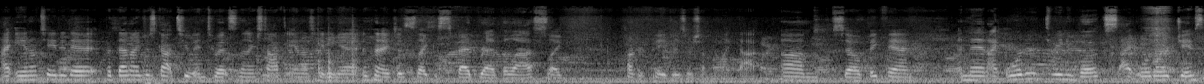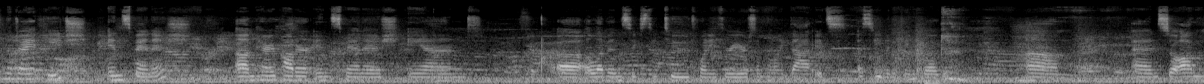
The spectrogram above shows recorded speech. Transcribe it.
I annotated it, but then I just got too into it, so then I stopped annotating it and I just like sped read the last like 100 pages or something like that. Um, so big fan. And then I ordered three new books. I ordered James and the Giant Peach in Spanish, um, Harry Potter in Spanish, and uh, 116223 or something like that. It's a Stephen King book. Um, and so um,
